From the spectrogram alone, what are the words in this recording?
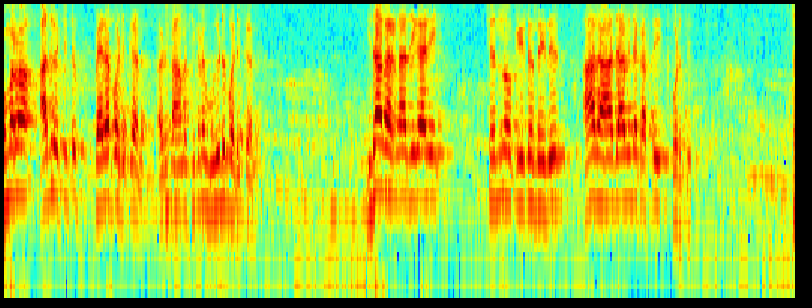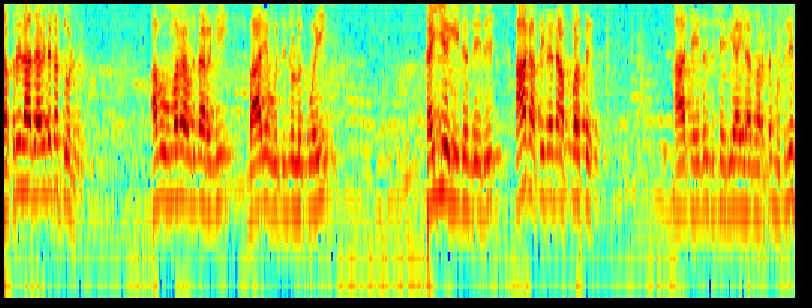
ഉമറോ അത് വെച്ചിട്ട് പെര പടുക്കാണ് അവർ താമസിക്കണ വീട് പടുക്കാണ് ഇതാ ഭരണാധികാരി ചെന്ന് നോക്കിയിട്ട് എന്ത് ചെയ്ത്? ആ രാജാവിന്റെ കത്ത് കൊടുത്ത്. ശത്രു രാജാവിന്റെ കത്ത് കൊടുത്ത്. അപ്പൊ ഉമർ അവിടുന്ന് ഇറങ്ങി ഭാര്യ വീട്ടിന്റെ ഉള്ളിൽ പോയി കൈ കഴുകിയിട്ട് എന്ത് ചെയ്ത്? ആ കത്തിന് തന്നെ അപ്പുറത്ത് ആ ചെയ്തത് ശരിയായില്ല എന്ന് പറഞ്ഞിട്ട് മുസ്ലിം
